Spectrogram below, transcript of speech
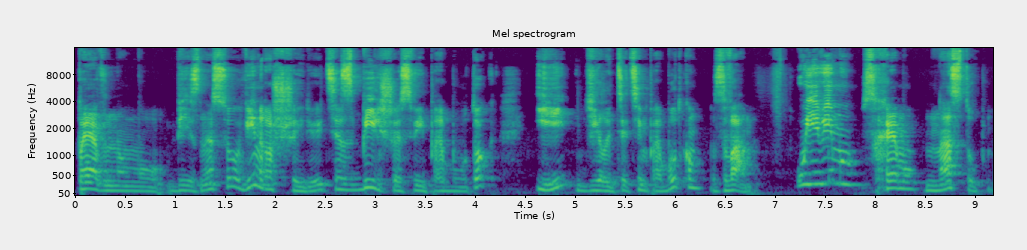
певному бізнесу, він розширюється, збільшує свій прибуток і ділиться цим прибутком з вами. Уявімо схему наступну.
